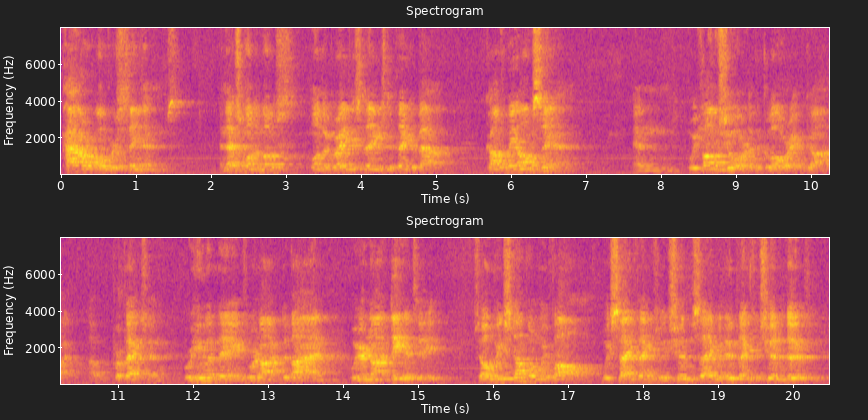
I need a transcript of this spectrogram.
Power over sins. And that's one of the most, one of the greatest things to think about. Because we all sin. And we fall short of the glory of God, of perfection. We're human beings. We're not divine. We are not deity. So we stumble we fall. We say things we shouldn't say. We do things we shouldn't do.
